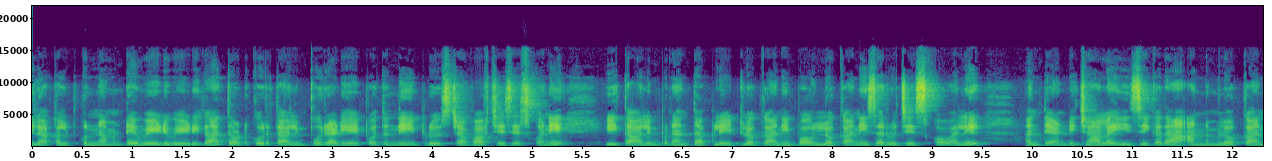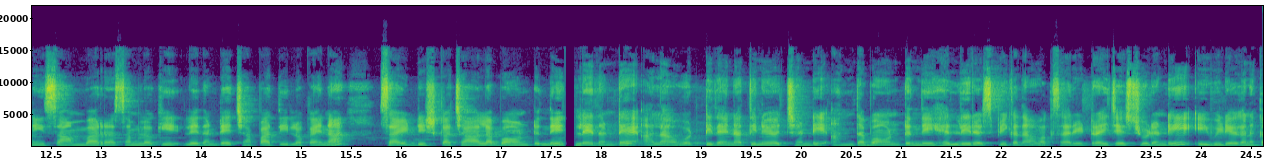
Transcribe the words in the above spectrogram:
ఇలా కలుపుకున్నామంటే వేడి వేడిగా తోటకూర తాలింపు రెడీ అయిపోతుంది. ఇప్పుడు స్టవ్ ఆఫ్ చేసేసుకొని ఈ తాలింపునంతా ప్లేట్లో కానీ బౌల్లో కానీ సర్వ్ చేసుకోవాలి. అంతే అండి చాలా ఈజీ కదా. అన్నంలో కానీ సాంబార్ రసంలోకి లేదంటే చపాతీలోకైనా సైడ్ డిష్గా చాలా బాగుంటుంది. లేదంటే అలా ఒట్టిదైనా తినేయొచ్చండి అంత బాగుంటుంది. హెల్దీ రెసిపీ కదా ఒకసారి ట్రై చేసి చూడండి. ఈ వీడియో కనుక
